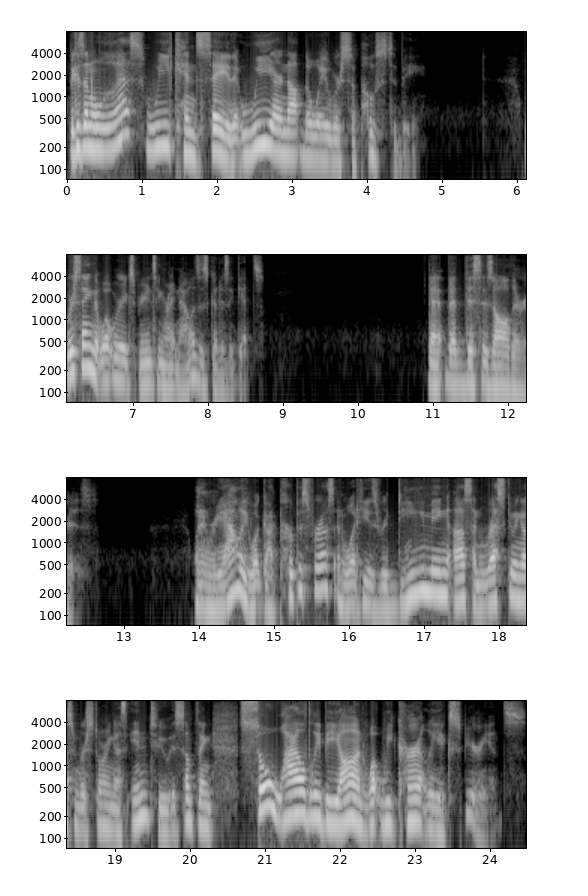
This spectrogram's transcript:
Because unless we can say that we are not the way we're supposed to be, we're saying that what we're experiencing right now is as good as it gets. That, that this is all there is. When in reality, what God purposed for us and what He is redeeming us and rescuing us and restoring us into is something so wildly beyond what we currently experience.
